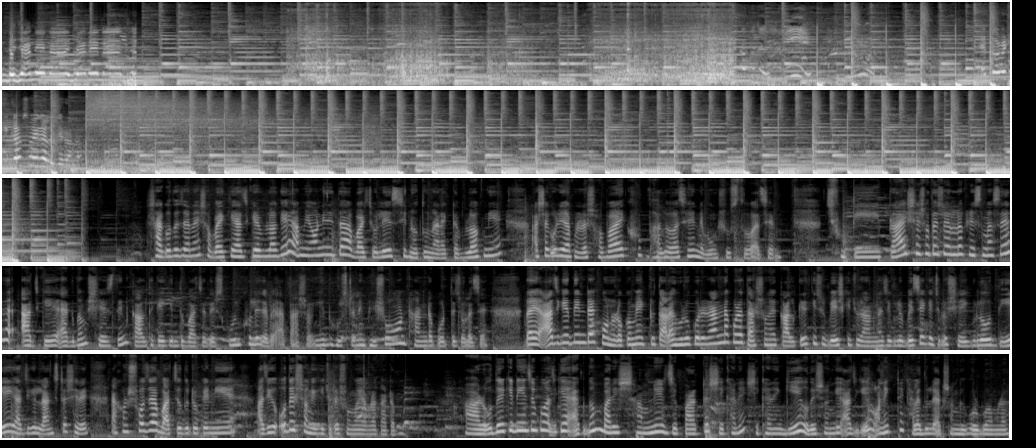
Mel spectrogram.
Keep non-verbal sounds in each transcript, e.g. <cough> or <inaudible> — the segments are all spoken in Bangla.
আনতে জানে না জানে না জানাই সবাইকে আজকের ব্লগে আমি অনিদিতা, আবার চলে এসেছি নতুন আর একটা ব্লগ নিয়ে। আশা করি আপনারা সবাই খুব ভালো আছেন এবং সুস্থ আছেন। ছুটি প্রায় শেষ হতে চলল ক্রিসমাসের। আজকে একদম শেষ দিন। কাল থেকেই কিন্তু বাচ্চাদের স্কুল খুলে যাবে। আর তার সঙ্গে কিন্তু হুস্টেনে ভীষণ ঠান্ডা পড়তে চলেছে। তাই আজকের দিনটা কোনো রকমে একটু তাড়াহুড়ো করে রান্না করে, তার সঙ্গে কালকের কিছু বেশ কিছু রান্না যেগুলো বেঁচে গেছিল, সেইগুলো দিয়েই আজকে লাঞ্চটা সেরে এখন সোজা বাচ্চা দুটোকে নিয়ে আজকে ওদের সঙ্গে কিছুটা সময় আমরা কাটাবো। আর ওদেরকে নিয়ে যাব আজকে একদম বাড়ির সামনের যে পার্কটা সেখানে। সেখানে গিয়ে ওদের সঙ্গে আজকে অনেকটা খেলাধুলা একসঙ্গে করব আমরা।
